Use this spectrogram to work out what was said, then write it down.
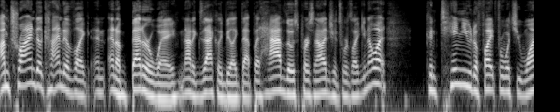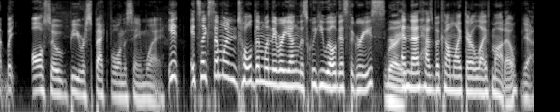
I'm trying to kind of like in, in a better way, not exactly be like that, but have those personality traits where it's like, you know what? Continue to fight for what you want, but also be respectful in the same way. It it's like someone told them when they were young, the squeaky wheel gets the grease, Right. And that has become like their life motto. Yeah.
